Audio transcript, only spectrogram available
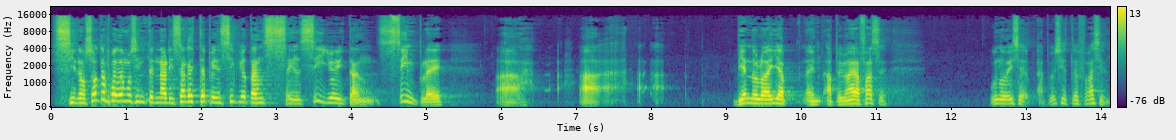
Si nosotros podemos internalizar este principio tan sencillo y tan simple, viéndolo ahí a, primera fase, uno dice, ah, pues si esto es fácil,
